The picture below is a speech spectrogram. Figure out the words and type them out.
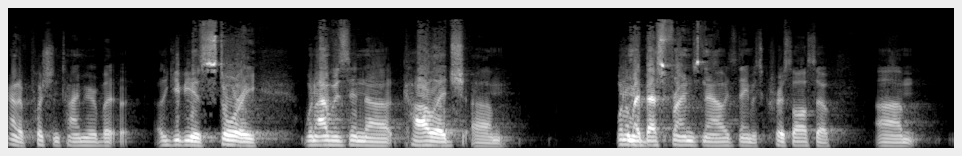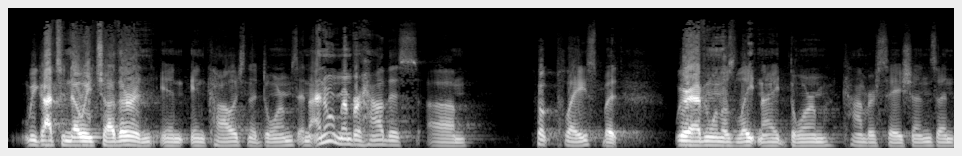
kind of pushing time here, but I'll give you a story. When I was in uh, college, um, one of my best friends now, his name is Chris also, um, we got to know each other in, in, in college in the dorms. And I don't remember how this um, took place, but we were having one of those late night dorm conversations. And,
